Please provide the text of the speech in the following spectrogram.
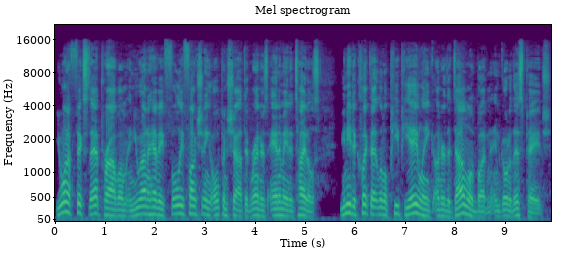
you want to fix that problem and you want to have a fully functioning OpenShot that renders animated titles, you need to click that little PPA link under the download button and go to this page.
